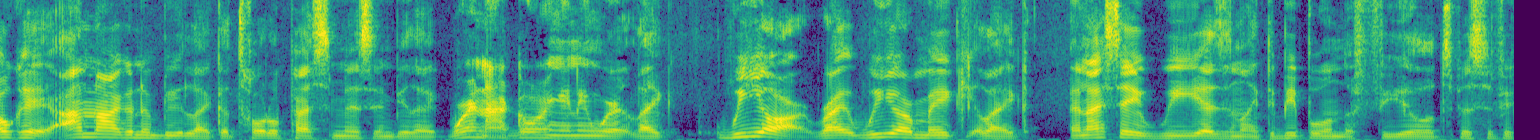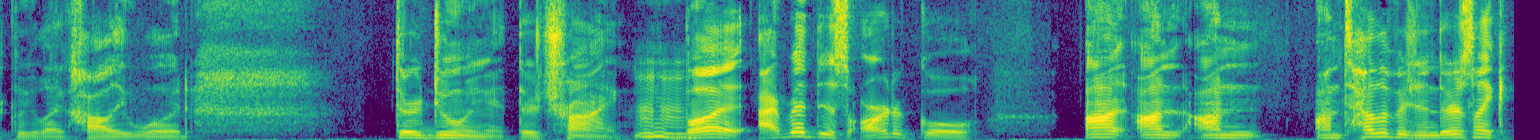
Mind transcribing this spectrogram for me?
okay, I'm not gonna be like a total pessimist and be like we're not going anywhere. Like we are right. We are making like, and I say we as in like the people in the field, specifically like Hollywood. They're doing it. They're trying. But I read this article on on on on television. There's like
